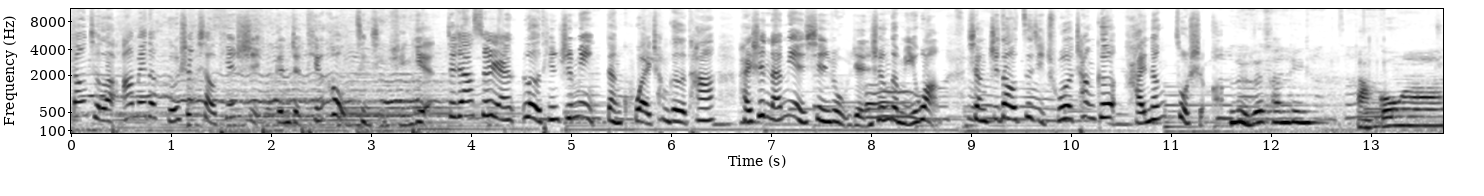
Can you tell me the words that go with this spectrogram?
当起了阿妹的和声小天使，跟着天后进行巡演。在家虽然乐天知命，但酷爱唱歌的她，还是难免陷入人生的迷惘，想知道自己除了唱歌还能做什么。你在餐厅。打工啊，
